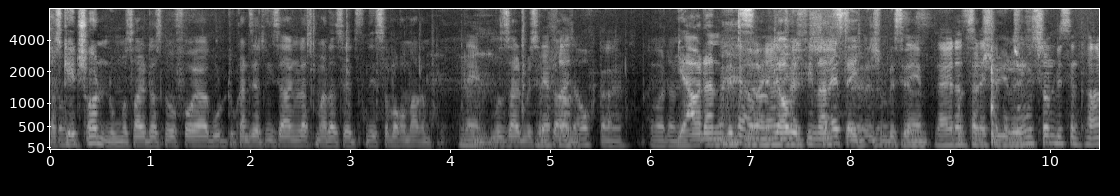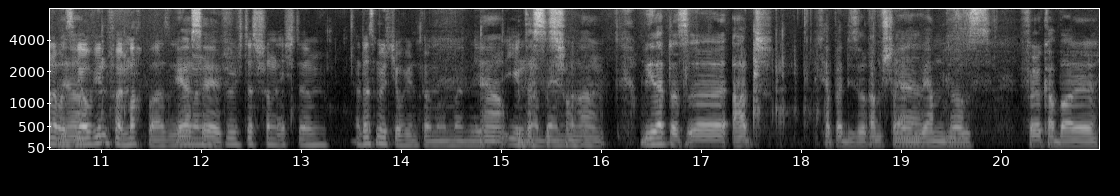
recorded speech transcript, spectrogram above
das schon- geht schon. Du musst halt das nur vorher gut. Du kannst jetzt nicht sagen, lass mal das jetzt nächste Woche machen. Nee, Du musst es halt ein bisschen wäre vielleicht planen. auch geil. Aber dann, Ja, aber dann wird es, ja, glaube ist ich, halt finanztechnisch ein bisschen, Nee, naja, das ist halt echt bisschen Man muss schon ein bisschen planen, aber es Ja. wäre auf jeden Fall machbar. Also Ja, safe. Würde ich das schon echt. Ähm, das möchte ich auf jeden Fall mal in meinem Leben Ja, das ist Band schon machen. geil. Und wie gesagt, das äh, hat, ich habe ja diese Rammstein, Ja, wir haben doch. Völkerball,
